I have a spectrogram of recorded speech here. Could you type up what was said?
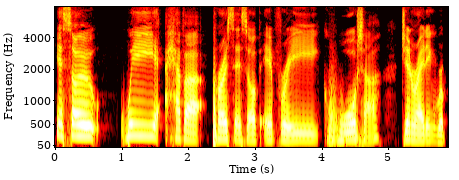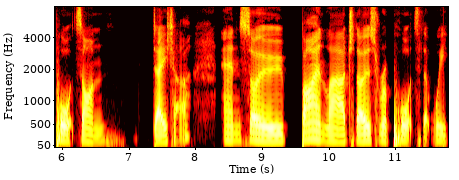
Yeah, so we have a process of every quarter generating reports on data. And so, by and large, those reports that we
